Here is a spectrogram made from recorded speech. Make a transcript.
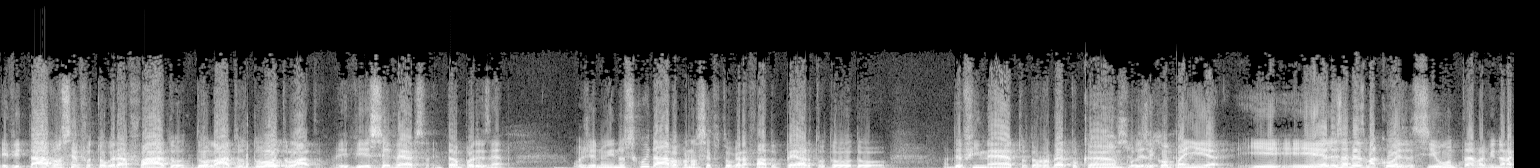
evitavam ser fotografados do lado do outro lado, e vice-versa. Então, por exemplo, o Genuíno se cuidava para não ser fotografado perto do, do Delfim Neto, do Roberto Campos e companhia. E, e, eles a mesma coisa. Se um estava vindo na.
